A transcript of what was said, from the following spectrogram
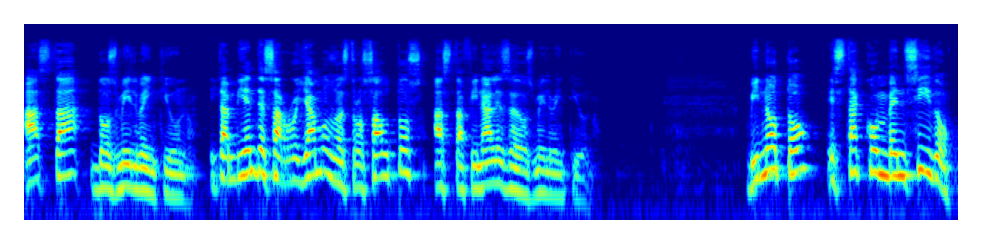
hasta 2021. Y también desarrollamos nuestros autos hasta finales de 2021. Binotto está convencido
